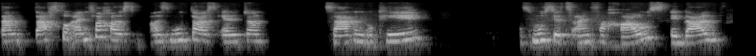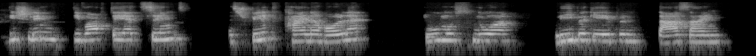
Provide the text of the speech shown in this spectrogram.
dann darfst du einfach als, als Mutter, als Eltern sagen, okay, es muss jetzt einfach raus, egal wie schlimm die Worte jetzt sind, es spielt keine Rolle. Du musst nur Liebe geben, da sein,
